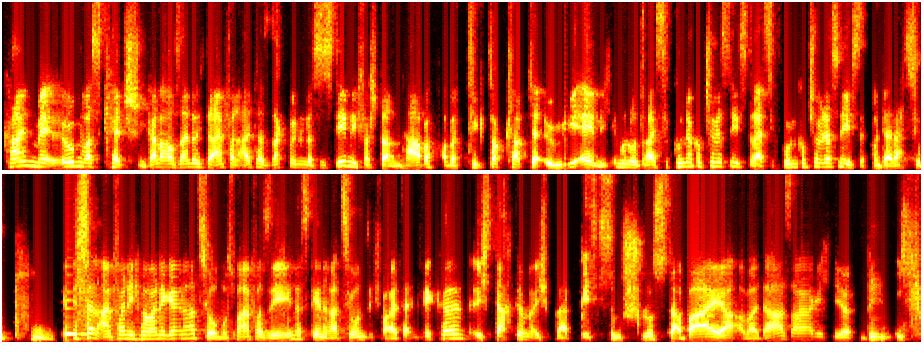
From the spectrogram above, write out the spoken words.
kein mehr irgendwas catchen. Kann auch sein, dass ich da einfach ein alter Sack bin und das System nicht verstanden habe, aber TikTok klappt ja irgendwie ähnlich. Immer nur 30 Sekunden, dann kommt schon wieder das nächste, 30 Sekunden kommt schon wieder das nächste. Und da dachte ich so, puh, ist dann einfach nicht mehr meine Generation. Muss man einfach sehen, dass Generation Generationen sich weiterentwickeln. Ich dachte immer, ich bleibe bis zum Schluss dabei, ja, aber da sage ich dir, bin ich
